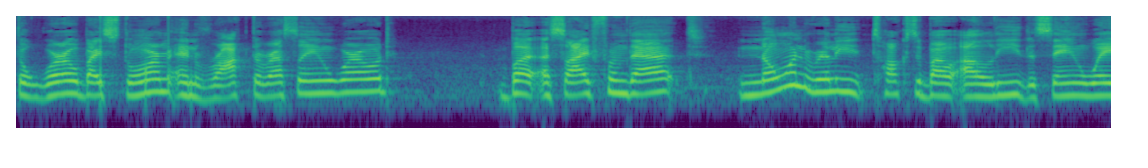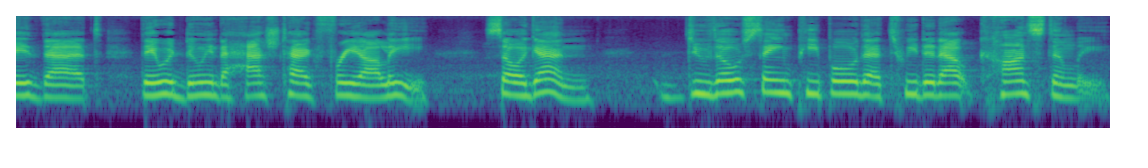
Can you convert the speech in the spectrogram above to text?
the world by storm and rocked the wrestling world. But aside from that, no one really talks about Ali the same way that they were doing the hashtag free Ali. So again, do those same people that tweeted out constantly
